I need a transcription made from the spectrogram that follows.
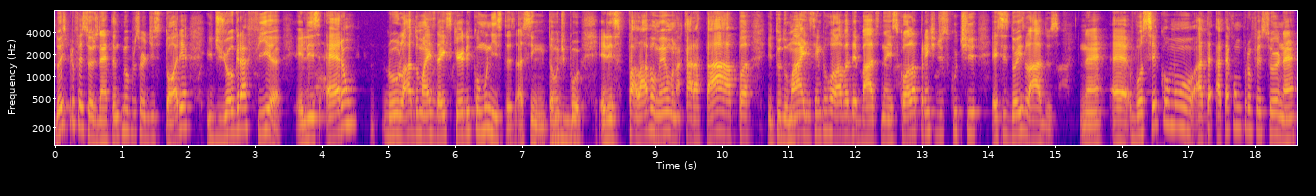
dois professores, né? Tanto meu professor de história e de geografia. Eles eram do lado mais da esquerda e comunistas, assim. Então, uhum. tipo, eles falavam mesmo na cara tapa e tudo mais, e sempre rolava debates na escola pra gente discutir esses dois lados, né? É, você como, até, até como professor, né,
